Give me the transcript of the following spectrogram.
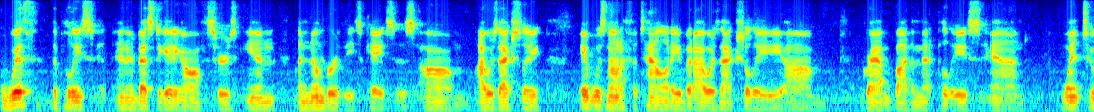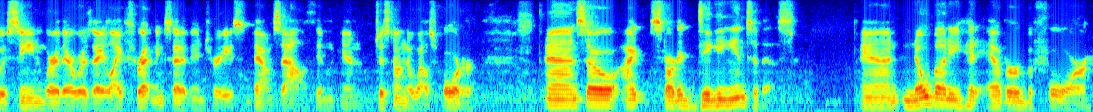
with the police and investigating officers in a number of these cases. Um, I was actually it was not a fatality, but I was actually um, grabbed by the Met Police and went to a scene where there was a life-threatening set of injuries down south in, in just on the Welsh border. And so I started digging into this. And nobody had ever before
